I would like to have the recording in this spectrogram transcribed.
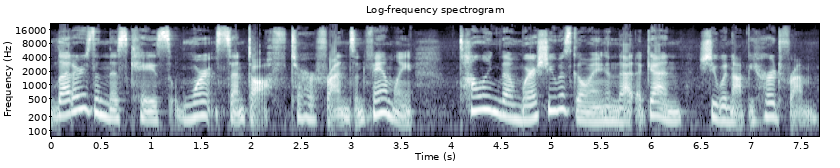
Letters in this case weren't sent off to her friends and family, telling them where she was going and that, again, she would not be heard from.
